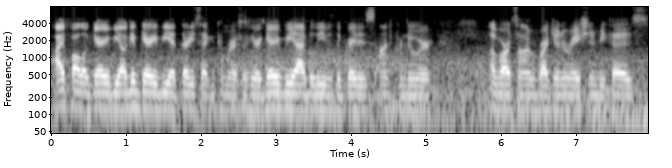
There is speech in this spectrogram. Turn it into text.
I follow Gary Vee. I'll give Gary Vee a 30 second commercial here. Gary Vee, I believe, is the greatest entrepreneur of our time, of our generation, because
